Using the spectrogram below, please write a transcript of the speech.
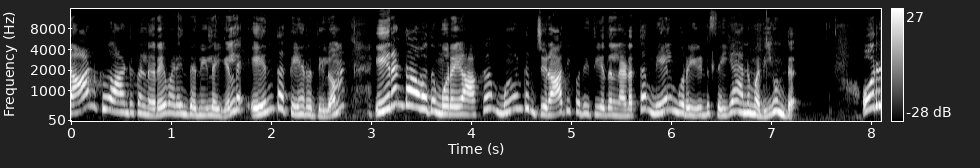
நான்கு ஆண்டுகள் நிறைவடைந்த நிலையில் எந்த நேரத்திலும் இரண்டாவது முறையாக மீண்டும் ஜனாதிபதி தேர்தல் நடத்த மேல்முறையீடு செய்ய அனுமதி உண்டு ஒரு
